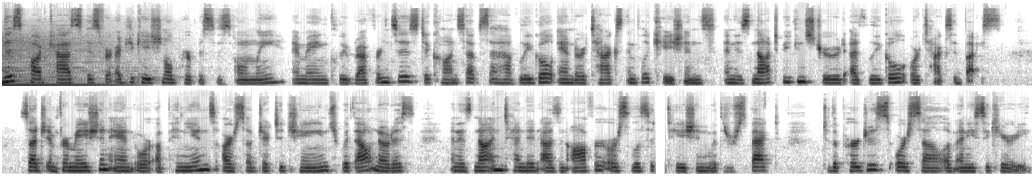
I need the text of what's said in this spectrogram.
This podcast is for educational purposes only and may include references to concepts that have legal and or tax implications and is not to be construed as legal or tax advice. Such information and or opinions are subject to change without notice and is not intended as an offer or solicitation with respect to the purchase or sale of any security,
